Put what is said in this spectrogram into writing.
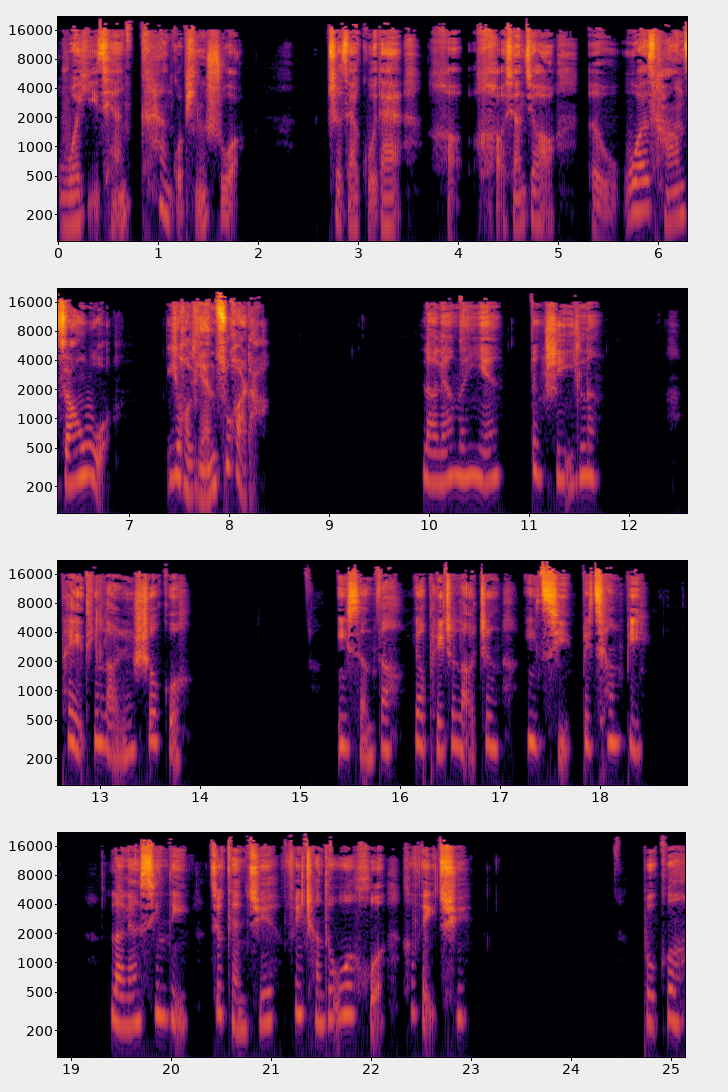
我以前看过评书，这在古代好好像叫呃窝藏赃物，要连坐的。老梁闻言顿时一愣，他也听老人说过。一想到要陪着老郑一起被枪毙，老梁心里就感觉非常的窝火和委屈。不过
